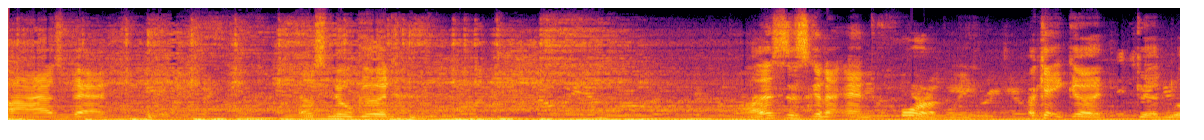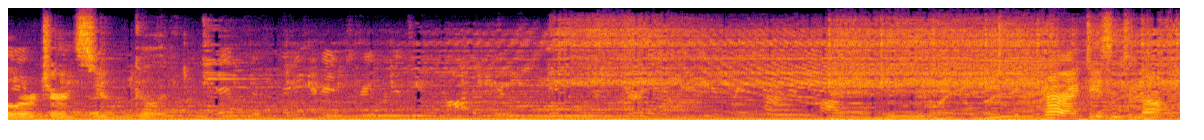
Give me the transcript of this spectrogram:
Ah, that was bad. That was no good. This is gonna end horribly. Okay, good, good. We'll return soon. Good. Alright, decent enough.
